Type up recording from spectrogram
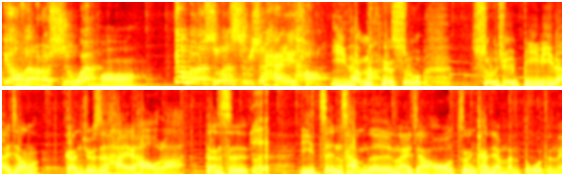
掉粉二十万哦。掉粉二十万是不是还好？以他们的数数据比例来讲，感觉是还好啦。但是，对，以正常的人来讲，哦，真的看起来蛮多的呢。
